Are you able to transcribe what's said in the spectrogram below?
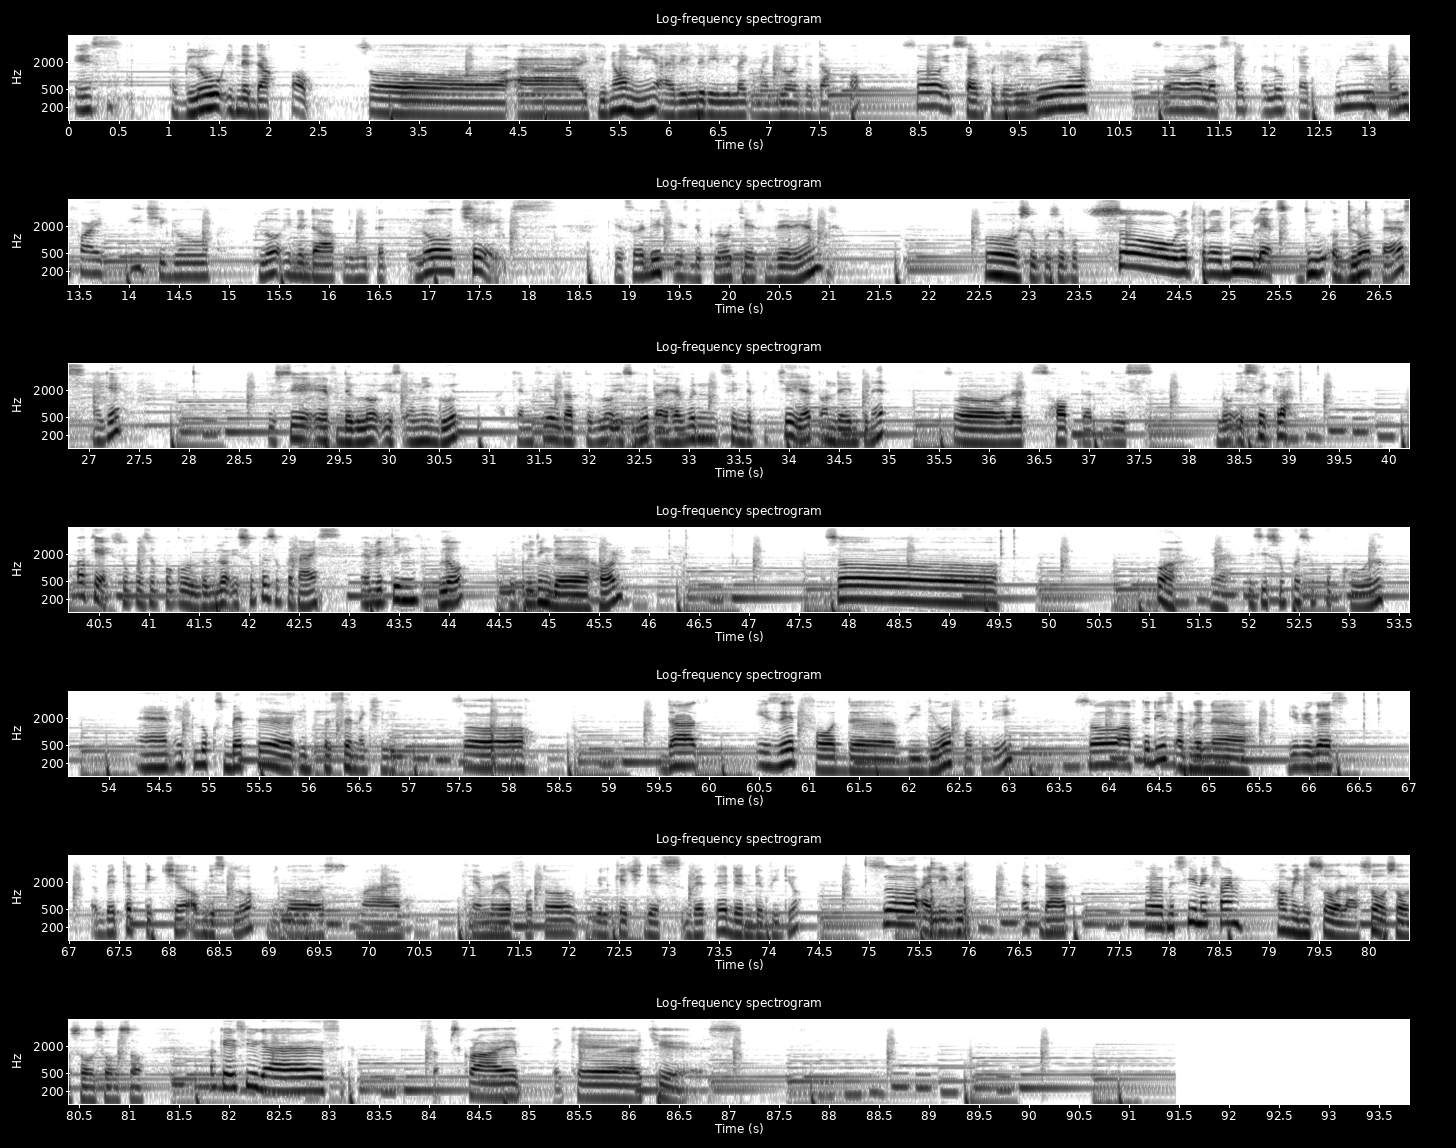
is a glow in the dark pop. So uh, if you know me I really really like my glow in the dark pop. So it's time for the reveal. So let's take a look at fully hollowfied Ichigo glow in the dark limited glow chase okay so this is the glow chase variant. Oh super super. So without further ado let's do a glow test okay? To see if the glow is any good. I can feel that the glow is good. I haven't seen the picture yet on the internet. So let's hope that this glow is sick lah. Okay super super cool. The glow is super super nice. Everything glow including the horn so oh yeah this is super super cool. And it looks better in person actually. So that is it for the video for today. So after this i'm gonna give you guys a better picture of this glow because my camera photo will catch this better than the video. So i leave it at that so see you next time. How many so lah so so so so so. Okay see you guys. Subscribe. Take care. Cheers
